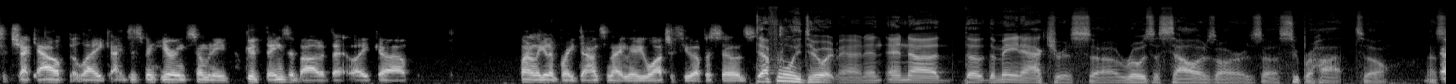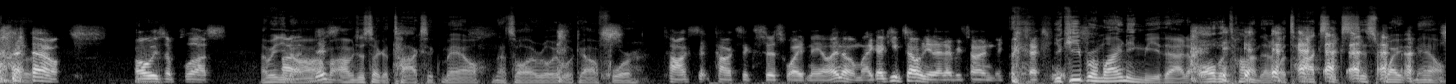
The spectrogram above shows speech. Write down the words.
to check out. But like, I've just been hearing so many good things about it that like, uh, finally gonna break down tonight. Maybe watch a few episodes. Definitely do it, man. And and uh, the the main actress uh, Rosa Salazar is uh, super hot, so that's another, Always a plus. I mean, you Uh, know, I'm, I'm just like a toxic male. And that's all I really look out for. Toxic, toxic cis white male. I know, Mike. I keep telling you that every time you text me. You keep reminding me that all the time that I'm a toxic cis white male.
